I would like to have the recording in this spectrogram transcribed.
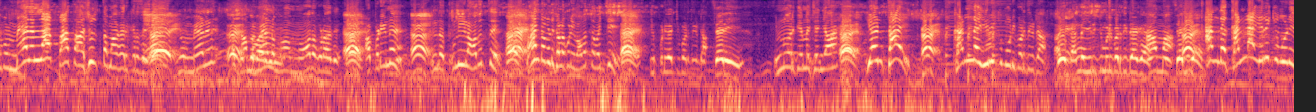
இவன் மேலெல்லாம் பார்த்து அசுத்தமாக இருக்கிறது. இவன் மேலு நம்ம மேல மோதக்கூடாது. அப்படின்னு இந்த துணியில அவுத்து பாண்டம் சொல்லக்கூடிய வவத்தை வச்சு இப்படி வச்சு படுத்துக்கிட்டான். சரி. இன்னொருத்தி என்ன செஞ்சா? என் தாய் கண்ணை இறுக்கி மூடி படுத்துக்கிட்டான் ஓ கண்ணை இறுக்கி மூடி படுத்திட்டாங்க ஆமா அந்த கண்ணை இறுக்கி மூடி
